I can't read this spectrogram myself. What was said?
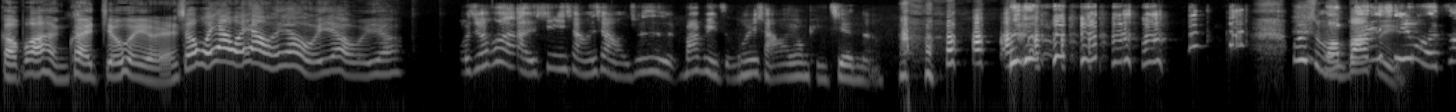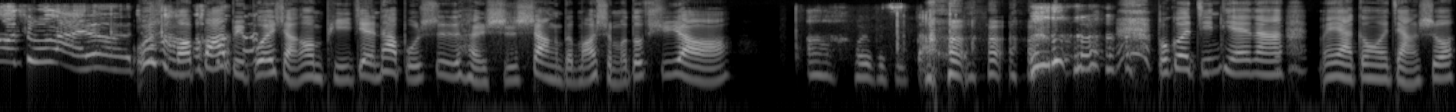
搞不好很快就会有人说我要我要我要我要我要。我觉得后来心里想想，就是芭比怎么会想要用皮件呢？为什么芭比我做出来了？为什么芭比不会想用皮件？它不是很时尚的吗？什么都需要啊！啊，我也不知道。不过今天呢，美雅跟我讲说，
